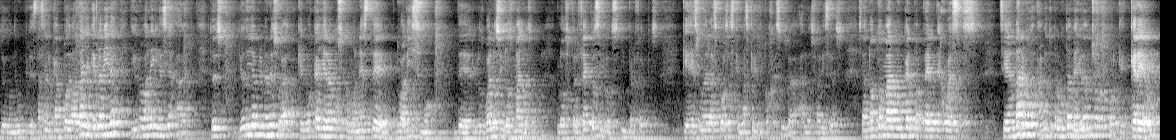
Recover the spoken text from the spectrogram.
de donde estás en el campo de batalla, que es la vida, y uno va a la iglesia a ver. Entonces, yo diría primero eso, ¿eh? que no cayéramos como en este dualismo de los buenos y los malos, los perfectos y los imperfectos, que es una de las cosas que más criticó Jesús a los fariseos. O sea, no tomar nunca el papel de jueces. Sin embargo, a mí tu pregunta me ayuda un chorro porque creo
